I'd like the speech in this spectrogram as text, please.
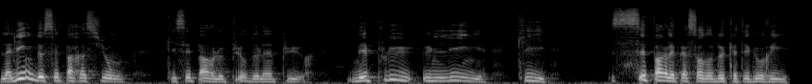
la ligne de séparation qui sépare le pur de l'impur n'est plus une ligne qui sépare les personnes en deux catégories,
